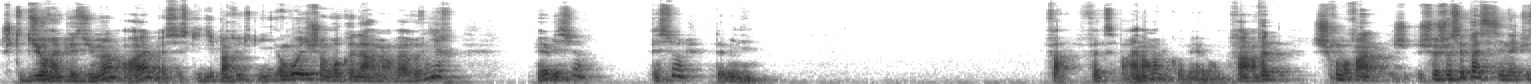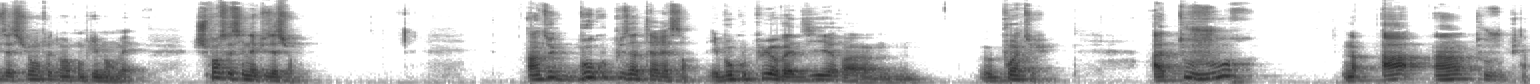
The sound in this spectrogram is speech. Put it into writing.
J'étais dur avec les humains. Ouais, mais c'est ce qu'il dit par tout. En gros, il dit je suis un gros connard, mais on va revenir. Mais bien sûr, bien sûr, dominer. Enfin, en fait, c'est pas normal, quoi. Mais bon. Enfin, en fait, je comprends. Enfin, je, je sais pas si c'est une accusation, en fait, ou un compliment, mais je pense que c'est une accusation. Un truc beaucoup plus intéressant et beaucoup plus, on va dire, euh, pointu. A toujours non, A1 toujours, putain.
